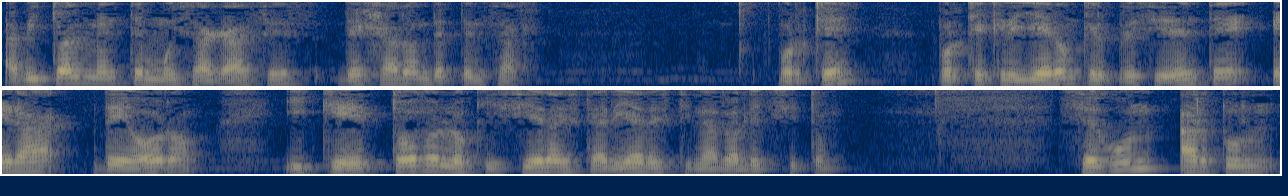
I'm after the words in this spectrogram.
habitualmente muy sagaces, dejaron de pensar. ¿Por qué? Porque creyeron que el presidente era de oro y que todo lo que hiciera estaría destinado al éxito. Según Arthur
